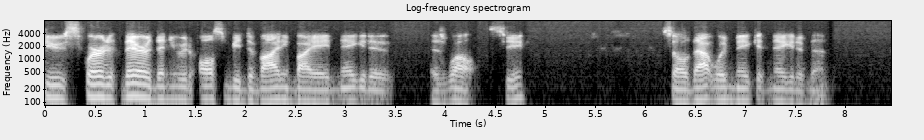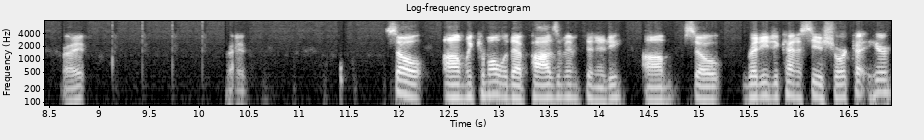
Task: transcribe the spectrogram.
You squared it there, then you would also be dividing by a negative as well. See? So that would make it negative then, right? Right. So um, we come out with that positive infinity. Um, so ready to kind of see a shortcut here?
